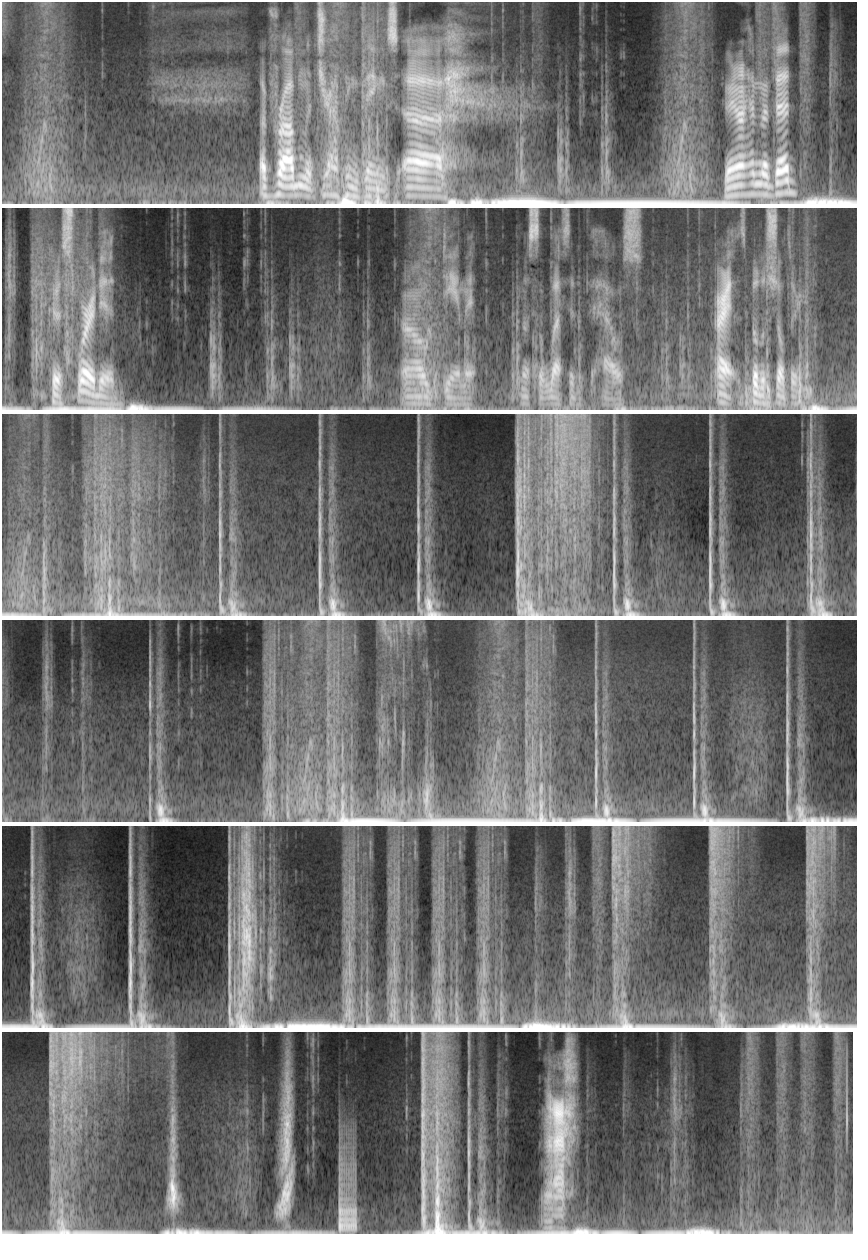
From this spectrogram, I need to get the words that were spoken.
a problem with dropping things. Uh, do I not have my bed? Could have swore I did. Oh, damn it. Must have left it at the house. Alright, let's build a shelter.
